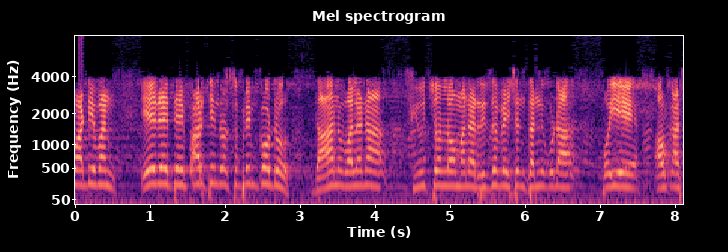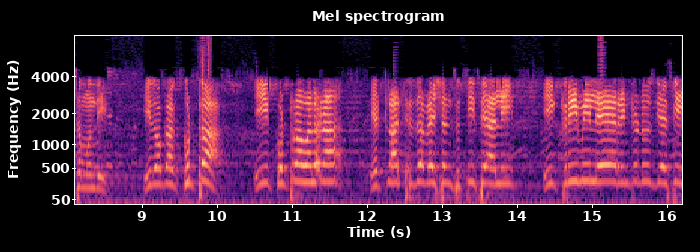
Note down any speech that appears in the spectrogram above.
ఫార్టీ వన్ ఏదైతే పార్చిండ్రో సుప్రీంకోర్టు దాని వలన ఫ్యూచర్లో మన రిజర్వేషన్స్ అన్ని కూడా పోయే అవకాశం ఉంది. ఇది ఒక కుట్ర. ఈ కుట్ర వలన ఎట్లాంటి రిజర్వేషన్స్ తీసేయాలి? ఈ క్రీమీ లేయర్ ఇంట్రడ్యూస్ చేసి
